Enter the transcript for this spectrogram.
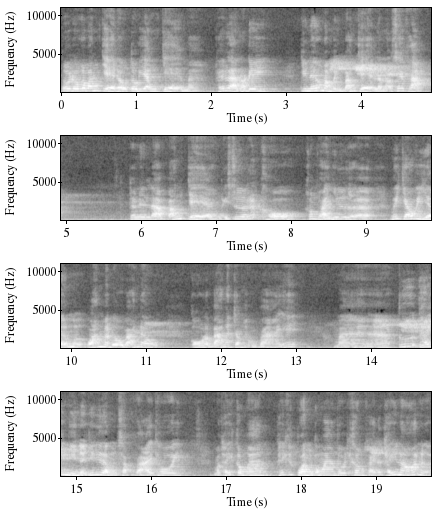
tôi đâu có bán chè đâu, tôi đi ăn chè mà. Thế là nó đi. Chứ nếu mà mình bán chè là nó sẽ phạt. Cho nên là bán chè ngày xưa rất khổ. Không phải như ờ, mấy cháu bây giờ mở quán mà đồ bán đâu. Cô là bán ở trong hàng vải ấy. Mà à, cứ thấy nhìn ở dưới gầm sập vải thôi. Mà thấy công an, thấy cái quần công an thôi, chứ không phải là thấy nó nữa.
